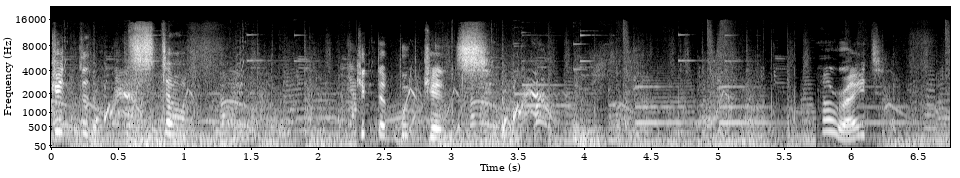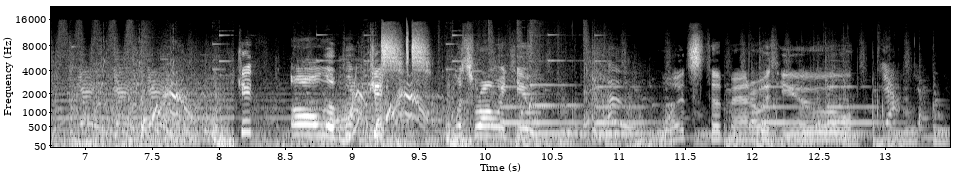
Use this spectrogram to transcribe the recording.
Get the stuff. Get the bookins. All right. Get all the bookins. What's wrong with you? What's the matter with you?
